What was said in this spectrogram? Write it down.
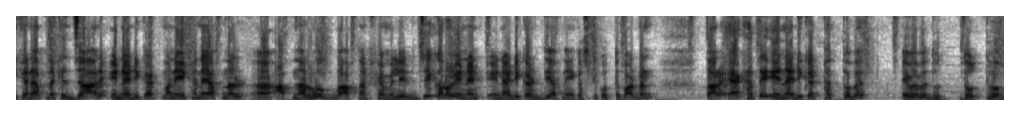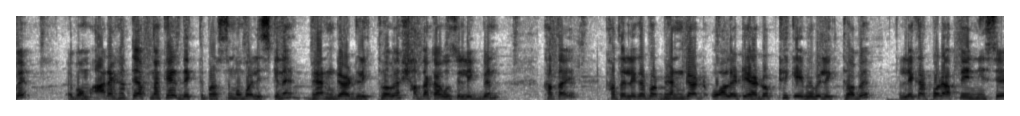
এখানে আপনাকে যার এনআইডি কার্ড মানে এখানে আপনার আপনার হোক বা আপনার ফ্যামিলির যে কারও এনআইডি কার্ড দিয়ে আপনি এই কাজটি করতে পারবেন। তার এক হাতে এনআইডি কার্ড থাকতে হবে। এভাবে ধরতে হবে এবং আর এক হাতে আপনাকে দেখতে পাচ্ছেন মোবাইল স্ক্রিনে ভ্যানগার্ড লিখতে হবে, সাদা কাগজে লিখবেন খাতায়। খাতায় লেখার পর ভ্যানগার্ড ওয়ালেট এয়ারডপ ঠিক এইভাবে লিখতে হবে। লেখার পরে আপনি নিচে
